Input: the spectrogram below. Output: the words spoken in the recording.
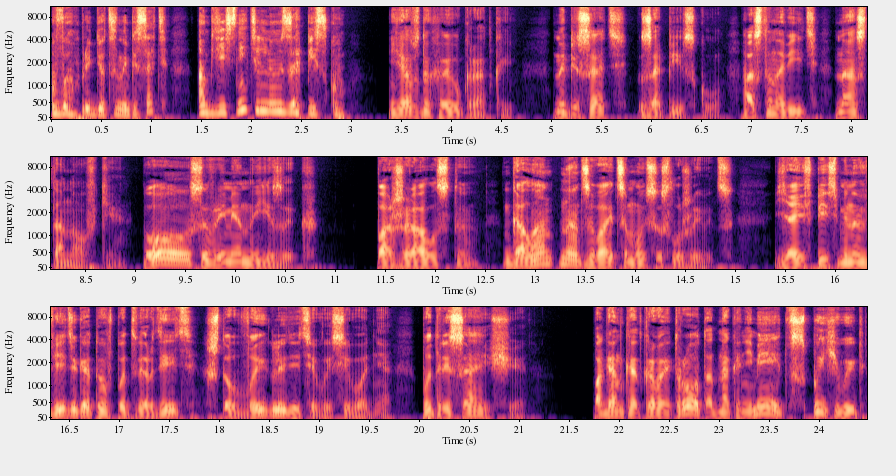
«Вам придется написать объяснительную записку». Я вздыхаю украдкой. Написать записку. Остановить на остановке. О, современный язык. «Пожалуйста», — галантно отзывается мой сослуживец. «Я и в письменном виде готов подтвердить, что выглядите вы сегодня потрясающе. Поганка открывает рот, однако не имеет, вспыхивает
